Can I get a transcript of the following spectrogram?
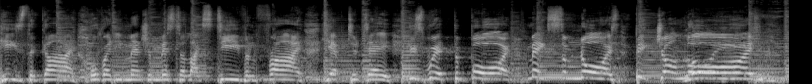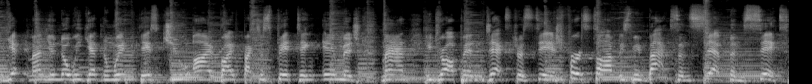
he's the guy. Already mentioned Mr. like Stephen Fry. Yep, today He's with the boy. Make some noise, Big John Lloyd. Yep, man, you know we getting with this QI right back to spitting image. Man, he dropping dexterous dish. First time he's been back since 7 6.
